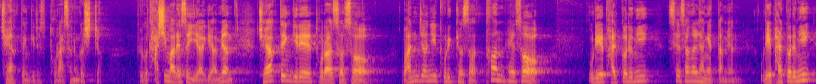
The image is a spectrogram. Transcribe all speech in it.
죄악된 길에서 돌아서는 것이죠. 그리고 다시 말해서 이야기하면 죄악된 길에 돌아서서 완전히 돌이켜서 턴해서 우리의 발걸음이 세상을 향했다면 우리의 발걸음이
